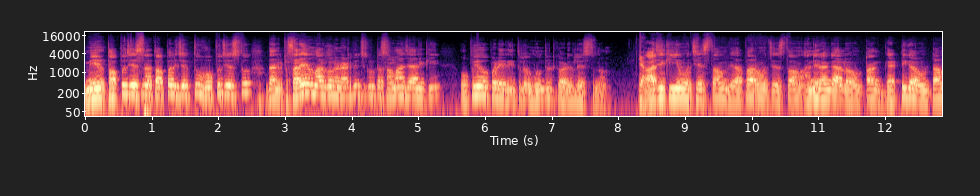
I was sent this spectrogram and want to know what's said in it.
మేము తప్పు చేసిన తప్పని చెప్తూ ఒప్పు చేస్తూ దాన్ని సరైన మార్గంలో నడిపించుకుంటూ సమాజానికి ఉపయోగపడే రీతిలో ముందుకు అడుగులేస్తున్నాం. రాజకీయం చేస్తాం వ్యాపారం చేస్తాం అన్ని రంగాల్లో ఉంటాం గట్టిగా ఉంటాం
